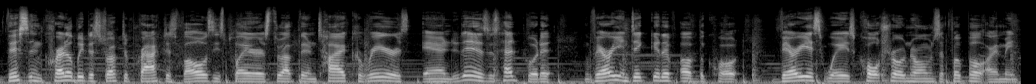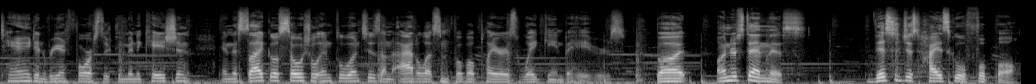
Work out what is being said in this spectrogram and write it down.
This incredibly destructive practice follows these players throughout their entire careers, and it is, as Head put it, very indicative of the quote, various ways cultural norms of football are maintained and reinforced through communication and the psychosocial influences on adolescent football players' weight gain behaviors. But understand this this is just high school football.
